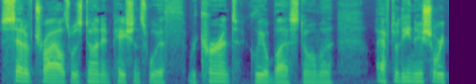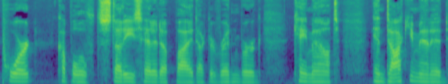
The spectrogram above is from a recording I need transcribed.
set of trials was done in patients with recurrent glioblastoma. After the initial report, a couple of studies headed up by Dr. Vredenburgh came out and documented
